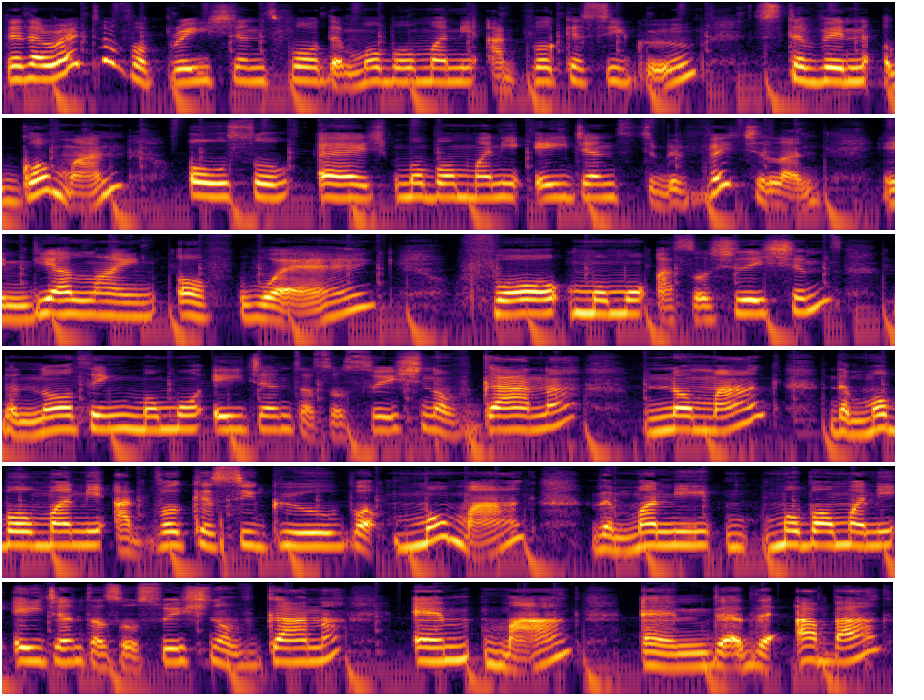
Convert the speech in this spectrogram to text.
the director of operations for the mobile money advocacy group, Stephen Goman, also urged mobile money agents to be vigilant in their line of work. For Momo associations, the Northern Momo Agents Association of Ghana, NOMAG, the Mobile Money Advocacy Group, MOMAG, the Money Mobile Money Agent Association of Ghana, MMAG, and the ABAG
